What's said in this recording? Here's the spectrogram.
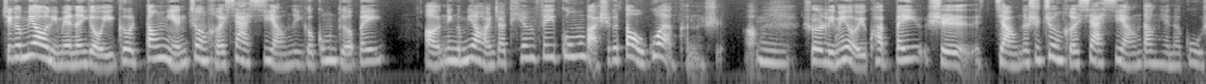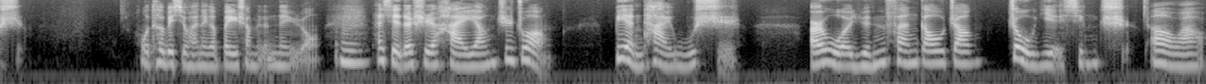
这个庙里面呢有一个当年郑和下西洋的一个功德碑，哦，那个庙好像叫天妃宫吧，是个道观，可能是啊。嗯说里面有一块碑是讲的是郑和下西洋当年的故事，我特别喜欢那个碑上面的内容。嗯他写的是海洋之壮，变态无时，而我云帆高张，昼夜星驰。哦哇哦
